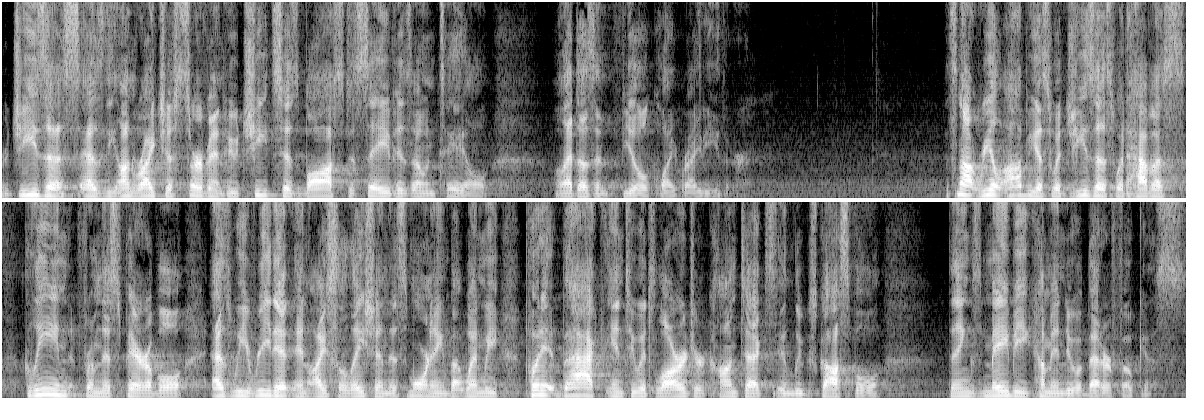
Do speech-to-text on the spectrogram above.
Or Jesus as the unrighteous servant who cheats his boss to save his own tail, well, that doesn't feel quite right either. It's not real obvious what Jesus would have us glean from this parable as we read it in isolation this morning, but when we put it back into its larger context in Luke's gospel, things maybe come into a better focus.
